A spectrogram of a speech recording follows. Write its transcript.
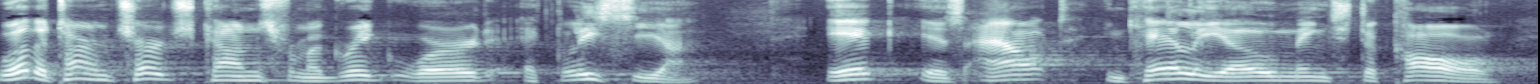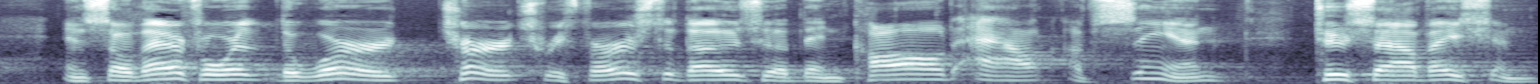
Well, the term church comes from a Greek word, ecclesia. Ik is out, and kaleo means to call. And so, therefore, the word church refers to those who have been called out of sin to salvation.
